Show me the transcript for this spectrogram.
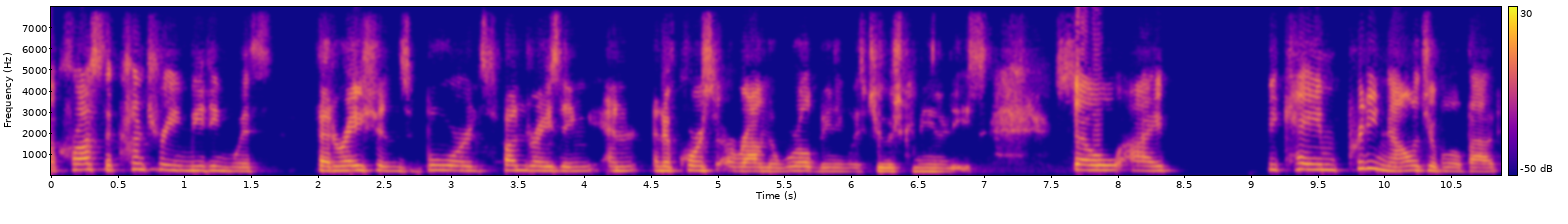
across the country, meeting with federations, boards, fundraising, and, and of course around the world meeting with Jewish communities. So I became pretty knowledgeable about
